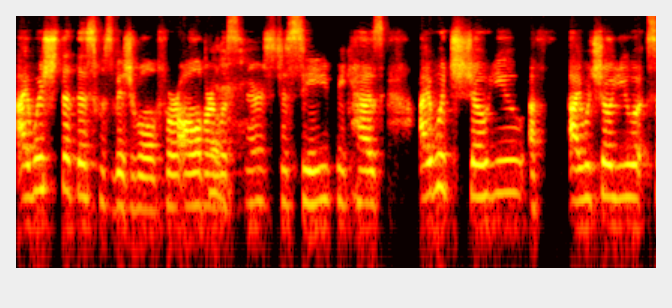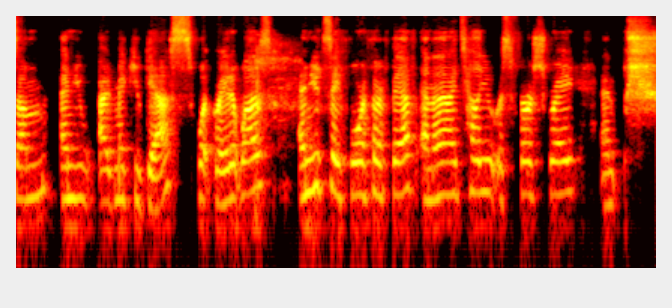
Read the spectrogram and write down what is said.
i wish that this was visual for all of our listeners to see because i would show you a I would show you some and you I'd make you guess what grade it was. And you'd say fourth or fifth and then I tell you it was first grade and psh,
